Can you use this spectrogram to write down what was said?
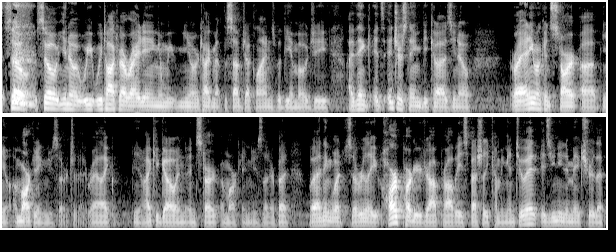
so, so you know, we, we talked about writing, and we you know we're talking about the subject lines with the emoji. I think it's interesting because you know, right? Anyone can start a you know a marketing newsletter today, right? Like you know, I could go and, and start a marketing newsletter, but but I think what's a really hard part of your job, probably especially coming into it, is you need to make sure that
